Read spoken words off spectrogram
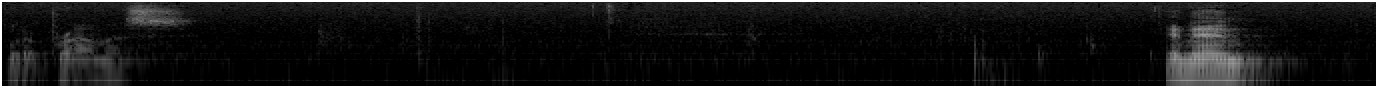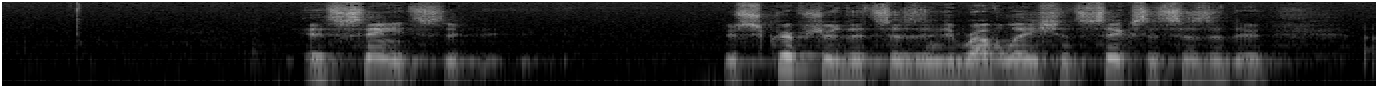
What a promise. And then, as saints, there's scripture that says in Revelation 6, it says that uh,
